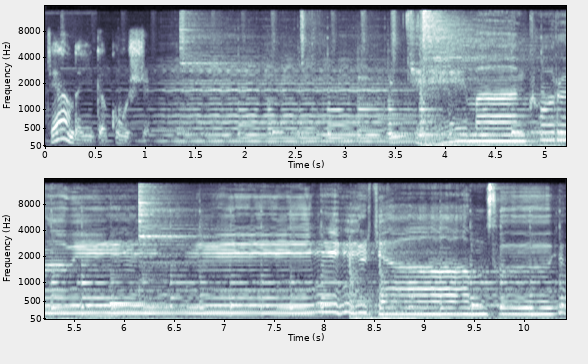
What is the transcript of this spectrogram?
这样的一个故事。 Keman korwe jam suyu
